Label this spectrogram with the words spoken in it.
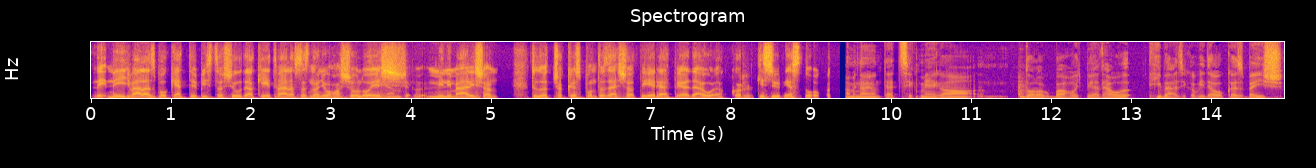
négy válaszból kettő biztos jó, de a két válasz az nagyon hasonló, Igen. és minimálisan tudod, csak központozással tér el például, akkor kiszűrni ezt a dolgot. Ami nagyon tetszik még a dologba, hogy például hibázik a videó közben is,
